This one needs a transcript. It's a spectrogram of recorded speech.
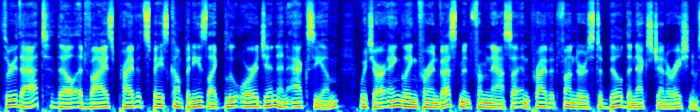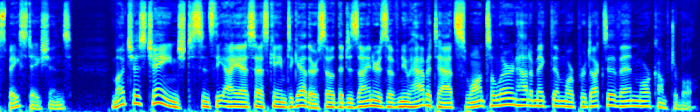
Through that, they'll advise private space companies like Blue Origin and Axiom, which are angling for investment from NASA and private funders to build the next generation of space stations. Much has changed since the ISS came together, so the designers of new habitats want to learn how to make them more productive and more comfortable.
